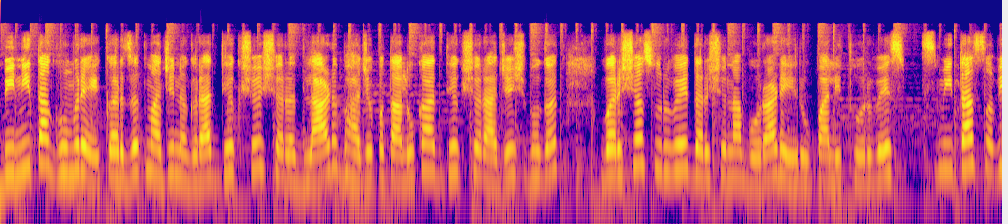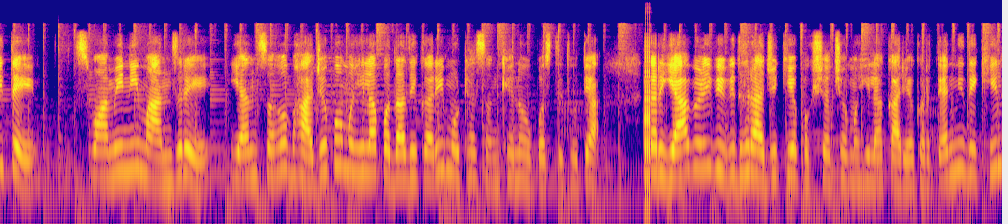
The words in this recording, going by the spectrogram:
बिनिता घुमरे कर्जत माजी नगराध्यक्ष शरद लाड भाजप तालुका अध्यक्ष राजेश भगत वर्षा सुर्वे दर्शना बोराडे रुपाली थोरवे स्मिता सविते. स्वामिनी मांजरे यांसह भाजप महिला पदाधिकारी मोठ्या संख्येनं उपस्थित होत्या. तर यावेळी विविध राजकीय पक्षाच्या महिला कार्यकर्त्यांनी देखील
